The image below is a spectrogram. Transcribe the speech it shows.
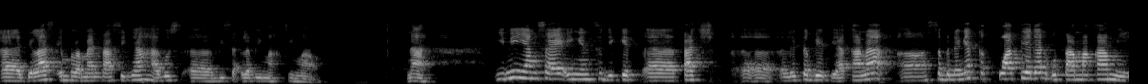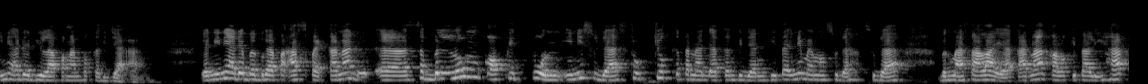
uh, jelas implementasinya harus uh, bisa lebih maksimal. Nah ini yang saya ingin sedikit uh, touch uh, a little bit ya. Karena uh, sebenarnya kekhawatiran utama kami ini ada di lapangan pekerjaan dan ini ada beberapa aspek karena uh, sebelum COVID pun ini sudah struktur ketenaga kerjaan kita ini memang sudah sudah bermasalah ya karena kalau kita lihat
